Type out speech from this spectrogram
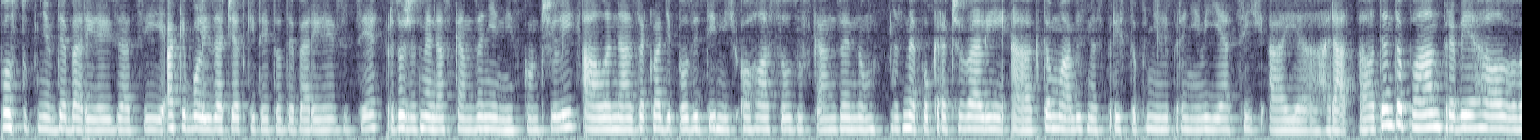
postupne v debarilizácii, aké boli začiatky tejto debarilizácie, pretože sme na skanzene neskončili, ale na základe pozitívnych ohlasov zo skanzenu sme pokračovali k tomu, aby sme sprístupnili pre nevidiacich aj hrad. Tento plán prebiehal v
